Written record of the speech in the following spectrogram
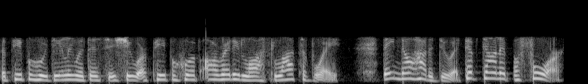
the people who are dealing with this issue are people who have already lost lots of weight they know how to do it. They've done it before.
